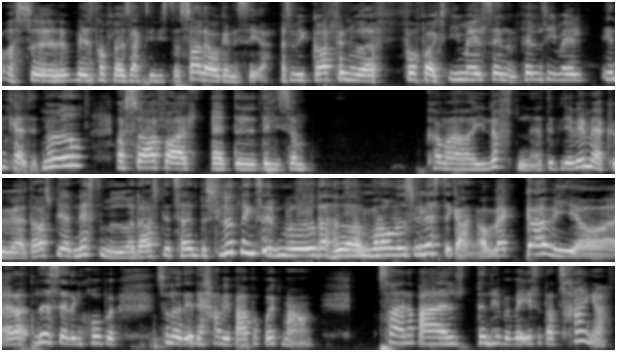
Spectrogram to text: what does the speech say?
os øh, venstrefløjsaktivister, så er det at organisere. Altså vi kan godt finde ud af at få folks e-mail, sende en fælles e-mail, indkalde et møde, og sørge for, at, at øh, det ligesom kommer i luften, at det bliver ved med at køre, at der også bliver et næste møde, og der også bliver taget en beslutning til et møde, der hedder, mm. hvornår mødes vi næste gang, og hvad gør vi, og er der nedsat en gruppe, sådan noget der, det har vi bare på rygmagen. Så er der bare den her bevægelse, der trænger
